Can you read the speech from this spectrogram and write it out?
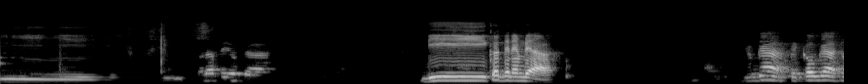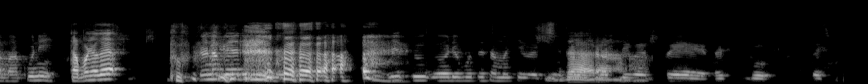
Mana HP yoga? Di konten MDA. Yoga, HP kau ga sama aku nih. Telepon juga. Kan HP-nya di sini. Itu oh, dia putus sama cewek. Zara. Di WP, Facebook, Facebook.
